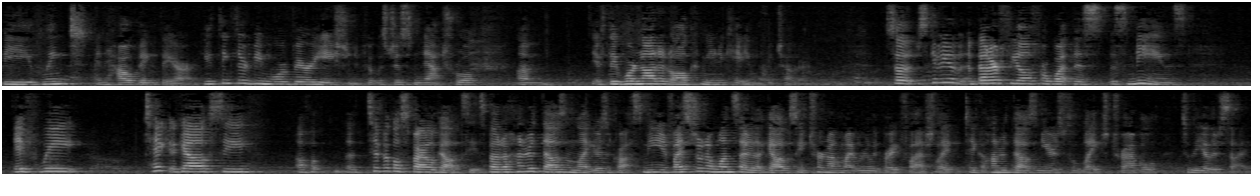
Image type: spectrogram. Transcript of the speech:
be linked and how big they are. You'd think there'd be more variation if it was just natural, um, if they were not at all communicating with each other. So, just give you a better feel for what this, this means, if we take a galaxy a, a, typical spiral galaxy. It's about 100,000 light years across. Meaning, if I stood on one side of that galaxy and turned on my really bright flashlight, it'd take 100,000 years for light to travel to the other side.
